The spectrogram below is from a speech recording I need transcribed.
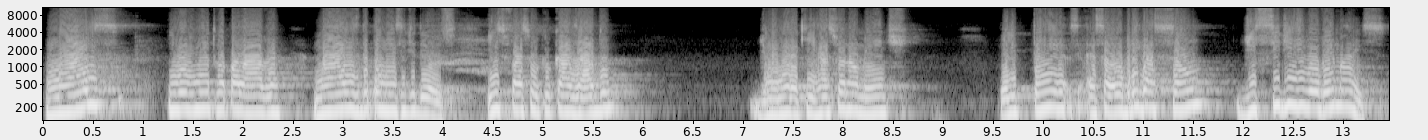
mais envolvimento com a palavra, mais dependência de Deus. Isso faz com que o casado, de maneira que racionalmente, ele tenha essa obrigação de se desenvolver mais.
